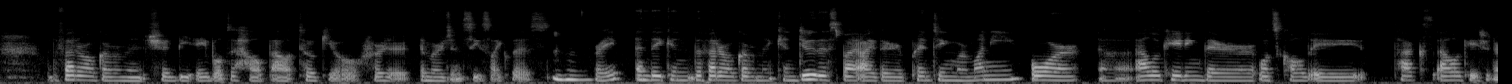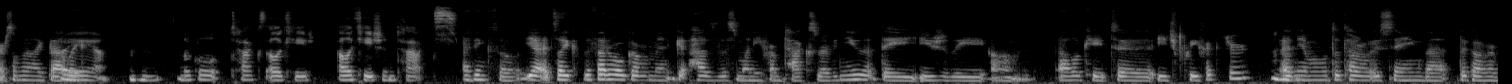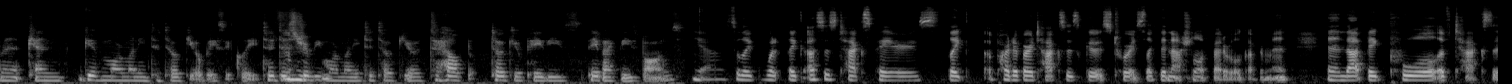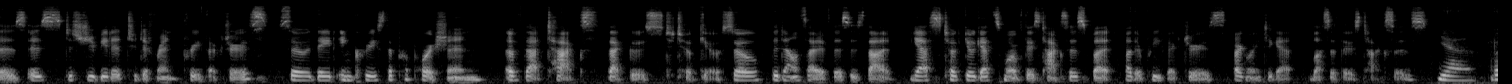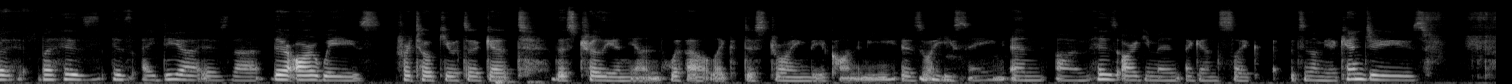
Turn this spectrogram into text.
The federal government should be able to help out Tokyo for emergencies like this hmm right? And they can, the federal government can do this by either printing more money or uh, allocating their what's called a tax allocation or something like that. Oh, like yeah, yeah. hmm Local tax allocation allocation tax. I think so. Yeah, it's like the federal government get, has this money from tax revenue that they usually um, allocate to each prefecture. Mhm. And Yamamoto Taro is saying that the government can give more money to Tokyo, basically, to Mm-hmm. distribute more money to Tokyo to help Tokyo pay these pay back these bonds. Yeah. So like what like us as taxpayers, like a part of our taxes goes towards like the national or federal government. And that big pool of taxes is distributed to different prefectures. So they'd increase the proportion of that tax that goes to Tokyo. So the downside of this is that yes, Tokyo gets more of those taxes, but other prefectures are going to get less of those taxes. Yeah, but but his his idea is that there are ways for Tokyo to get this trillion yen without like destroying the economy is what Mhm. he's saying. And um, his argument against like Utsunomiya Kenji's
